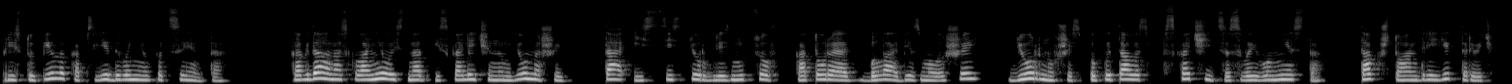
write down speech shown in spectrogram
приступила к обследованию пациента. Когда она склонилась над искалеченным юношей, та из сестер-близнецов, которая была без малышей, дернувшись, попыталась вскочить со своего места, так что Андрей Викторович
